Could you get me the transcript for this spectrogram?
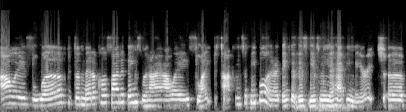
always loved the medical side of things, but I always liked talking to people. And I think that this gives me a happy marriage of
